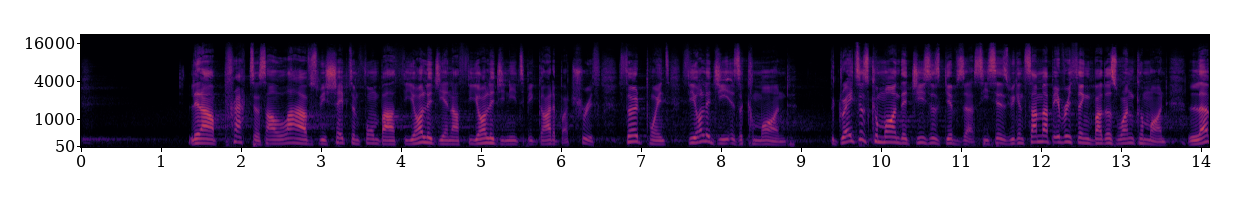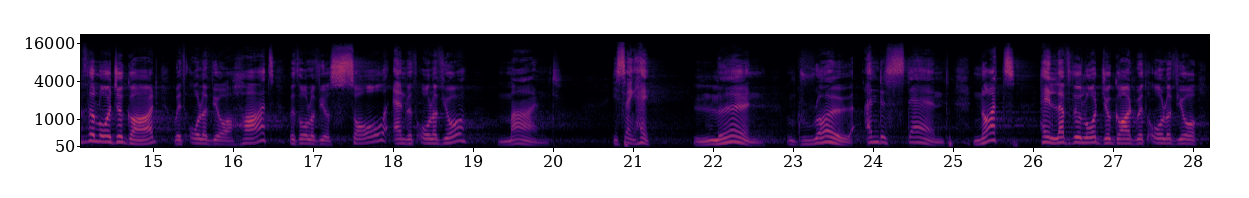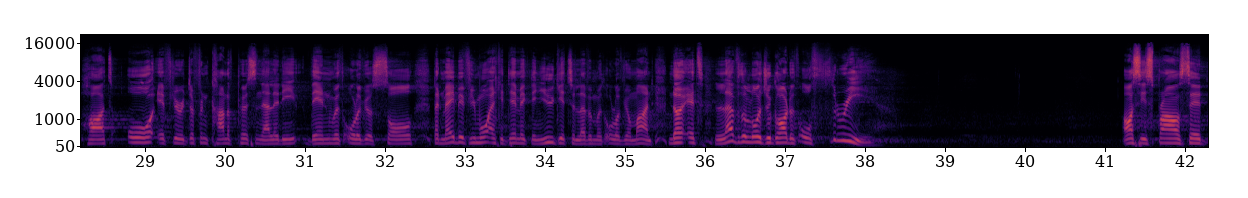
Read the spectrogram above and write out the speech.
let our practice, our lives be shaped and formed by our theology, and our theology needs to be guided by truth. Third point theology is a command. The greatest command that Jesus gives us, he says, we can sum up everything by this one command love the Lord your God with all of your heart, with all of your soul, and with all of your mind. He's saying, hey, learn, grow, understand. Not, hey, love the Lord your God with all of your heart, or if you're a different kind of personality, then with all of your soul. But maybe if you're more academic, then you get to love him with all of your mind. No, it's love the Lord your God with all three R.C. Sproul said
